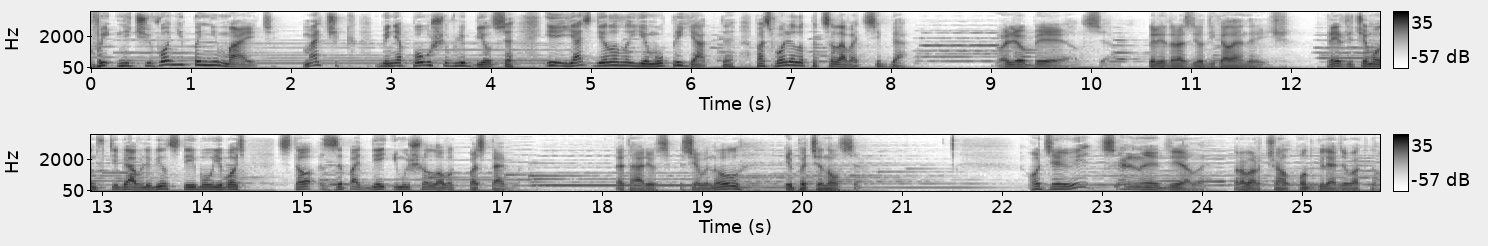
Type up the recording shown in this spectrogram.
Вы ничего не понимаете. Мальчик в меня по уши влюбился, и я сделала ему приятное, позволила поцеловать себя. «Влюбился», — передразнил Николай Андреевич. «Прежде чем он в тебя влюбился, ты ему, небось, сто западней и мышеловок поставил». Нотариус зевнул и потянулся. «Удивительное дело», — проворчал он, глядя в окно.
